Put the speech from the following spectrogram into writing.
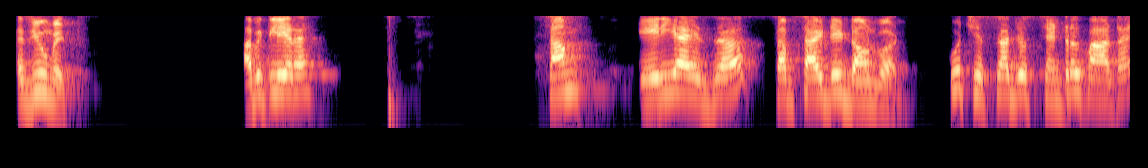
एज्यूम इट अभी क्लियर है? Some area is a subsided downward कुछ हिस्सा जो सेंट्रल पार्ट है,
